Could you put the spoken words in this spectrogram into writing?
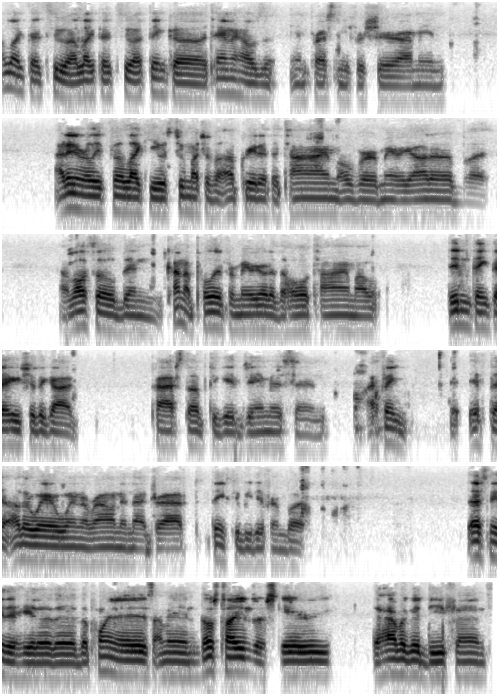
I like that too. I like that too. I think uh, Tannehill's impressed me for sure. I mean, I didn't really feel like he was too much of an upgrade at the time over Mariota, but I've also been kind of pulling for Mariota the whole time. I didn't think that he should have got passed up to get Jameis, and I think if the other way went around in that draft, things could be different. But that's neither here nor there. The point is, I mean, those Titans are scary. They have a good defense.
